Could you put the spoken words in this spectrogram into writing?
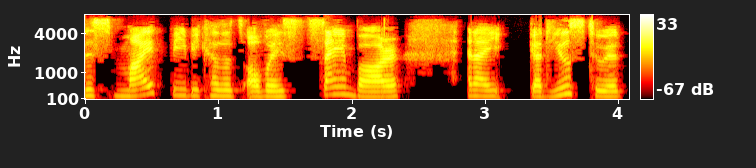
this might be because it's always the same bar and I got used to it,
